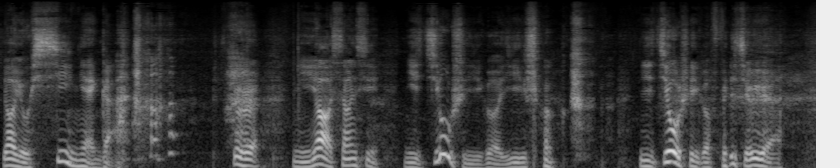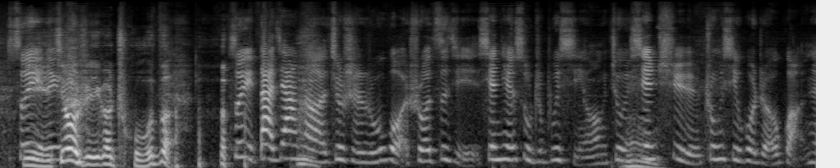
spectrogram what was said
要有信念感，就是你要相信你就是一个医生，你就是一个飞行员，你所以那个就是一个厨子。所以大家呢，就是如果说自己先天素质不行，就嗯先去中戏或者广那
